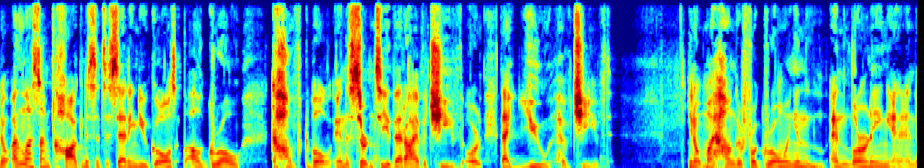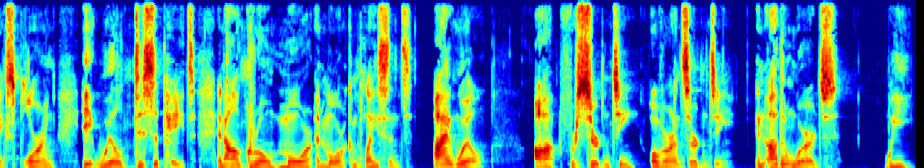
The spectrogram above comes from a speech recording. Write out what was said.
know, unless I'm cognizant of setting new goals, I'll grow comfortable in the certainty that I've achieved or that you have achieved. You know, my hunger for growing and, and learning and, and exploring, it will dissipate and I'll grow more and more complacent. I will opt for certainty over uncertainty. In other words, we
